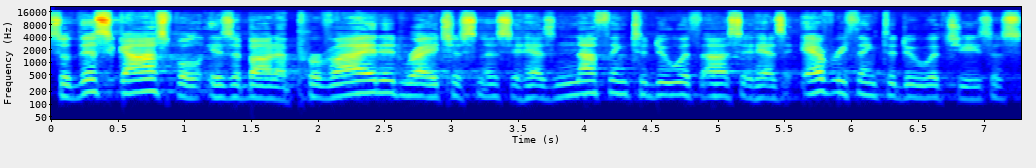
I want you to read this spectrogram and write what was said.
So, this gospel is about a provided righteousness. It has nothing to do with us, it has everything to do with Jesus.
